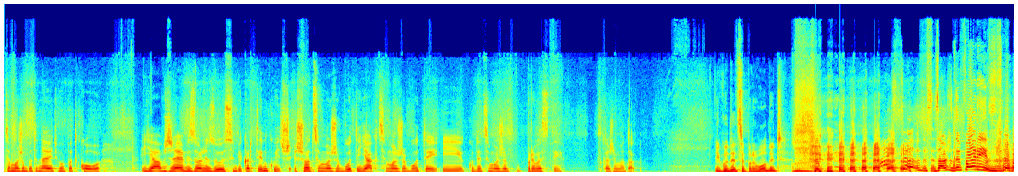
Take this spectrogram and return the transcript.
це може бути навіть випадково. Я вже візуалізую собі картинку, що- це може бути, як це може бути і куди це може привести, скажімо так. І куди це приводить? Це завжди по-різному.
